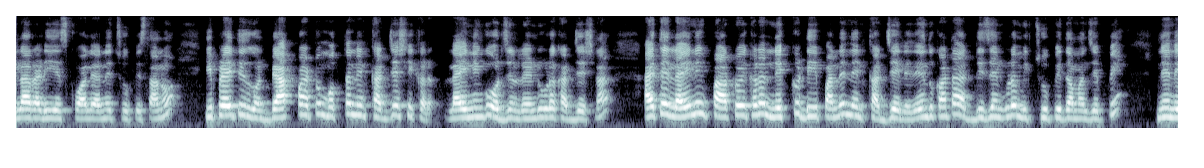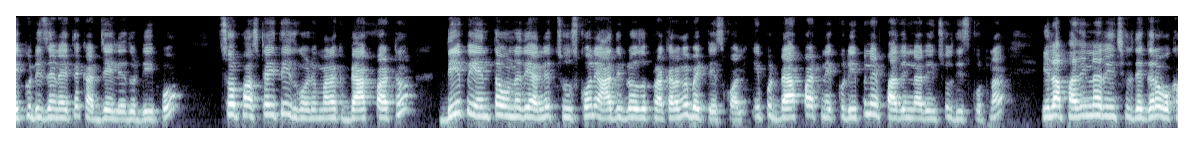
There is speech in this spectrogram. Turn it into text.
ఎలా రెడీ చేసుకోవాలి అనేది చూపిస్తాను. ఇప్పుడైతే ఇదిగోండి బ్యాక్ పార్ట్ మొత్తం నేను కట్ చేసి ఇక్కడ లైనింగ్ ఒరిజినల్ రెండు కూడా కట్ చేసిన అయితే లైనింగ్ పార్ట్లో ఇక్కడ నెక్ డీప్ అనేది నేను కట్ చేయలేదు. ఎందుకంటే ఆ డిజైన్ కూడా మీకు చూపిద్దామని చెప్పి నేను నెక్ డిజైన్ అయితే కట్ చేయలేదు డీప్. సో ఫస్ట్ అయితే ఇదిగోండి మనకి బ్యాక్ పార్ట్ డీప్ ఎంత ఉన్నది అనేది చూసుకొని ఆది బ్లౌజ్ ప్రకారంగా పెట్టేసుకోవాలి. ఇప్పుడు బ్యాక్ పార్ట్ నెక్ డీప్ నేను పదిన్నర ఇంచులు తీసుకుంటున్నా. ఇలా పదిన్నర ఇంచుల దగ్గర ఒక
